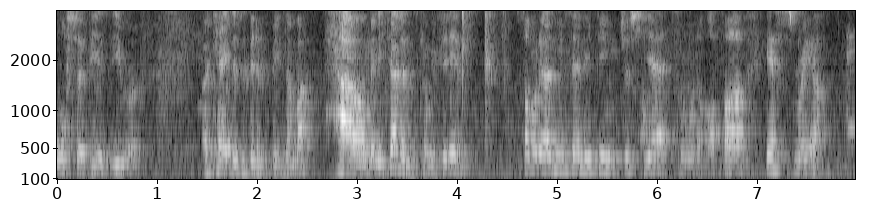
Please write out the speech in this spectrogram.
also be a 0. Okay, this is a bit of a big number. How many 7s can we fit in? Someone who hasn't said anything just yet, someone to offer? Yes, Maria? 8.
